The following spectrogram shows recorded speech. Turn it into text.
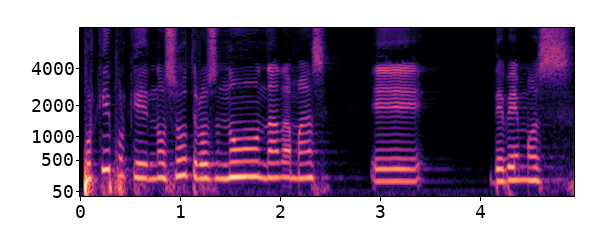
¿Por qué? Porque nosotros no nada más eh, debemos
